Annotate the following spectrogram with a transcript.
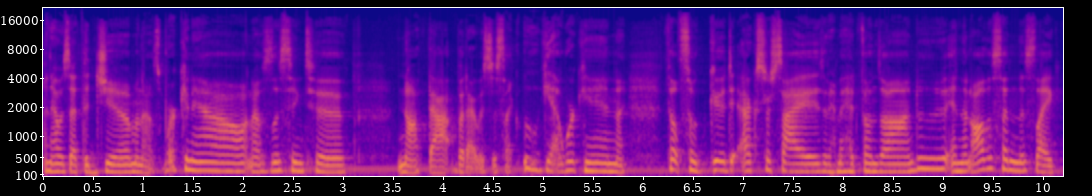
and I was at the gym and I was working out and I was listening to not that, but I was just like, ooh, yeah, working. I felt so good to exercise and have my headphones on. And then all of a sudden, this like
